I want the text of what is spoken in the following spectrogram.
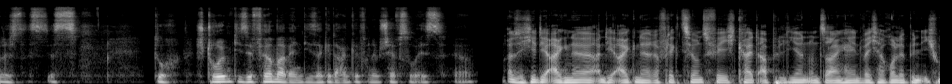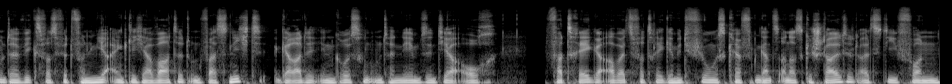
Das, das, das durchströmt diese Firma, wenn dieser Gedanke von dem Chef so ist. Ja. Also hier die eigene, an die eigene Reflexionsfähigkeit appellieren und sagen, hey, in welcher Rolle bin ich unterwegs, was wird von mir eigentlich erwartet und was nicht. Gerade in größeren Unternehmen sind ja auch Verträge, Arbeitsverträge mit Führungskräften ganz anders gestaltet als die von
